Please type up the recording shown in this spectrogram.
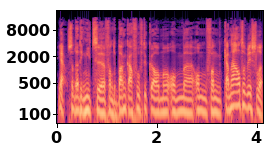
ja, zodat ik niet uh, van de bank af hoef te komen om, om van kanaal te wisselen.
